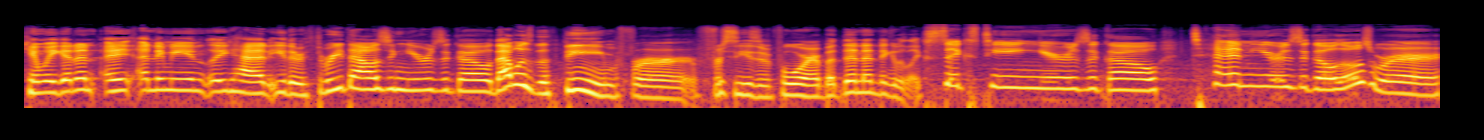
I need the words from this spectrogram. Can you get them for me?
can we get an? And I mean, they had either three thousand years ago. That was the theme for for season four. But then I think it was like sixteen years ago, ten years ago. Those were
